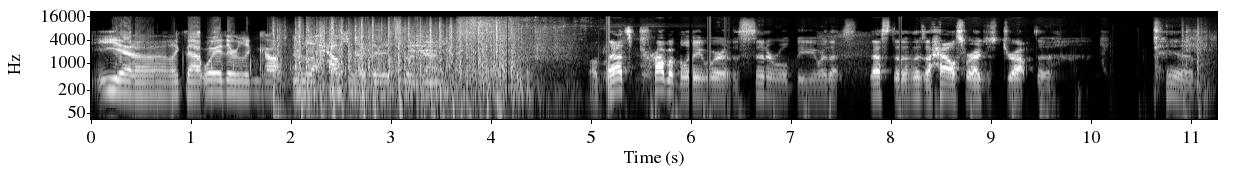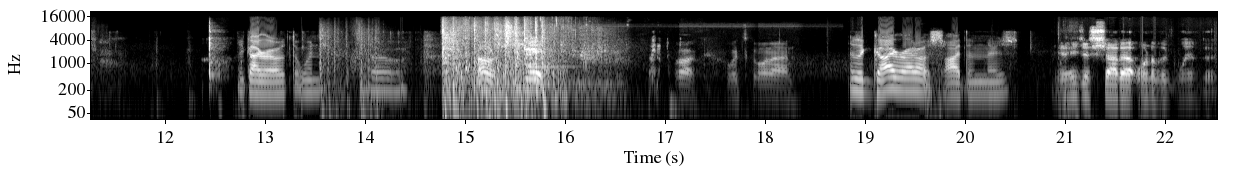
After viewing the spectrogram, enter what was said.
Yeah, like that way there was a guy, there was a house over there to the ground. Well, that's probably where the center will be. Where that's that's the there's a house where I just dropped the pin. The guy right out the window. Oh shit! Fuck. What's going on? There's a guy right outside. Then there's Yeah, he just shot out one of the windows.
